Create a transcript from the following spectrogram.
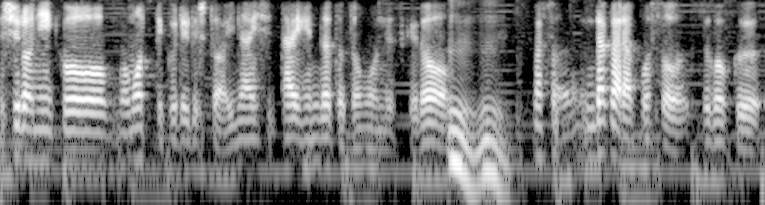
後ろにこう守ってくれる人はいないし大変だったと思うんですけど、うんうん。まあ、そだからこそすごく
